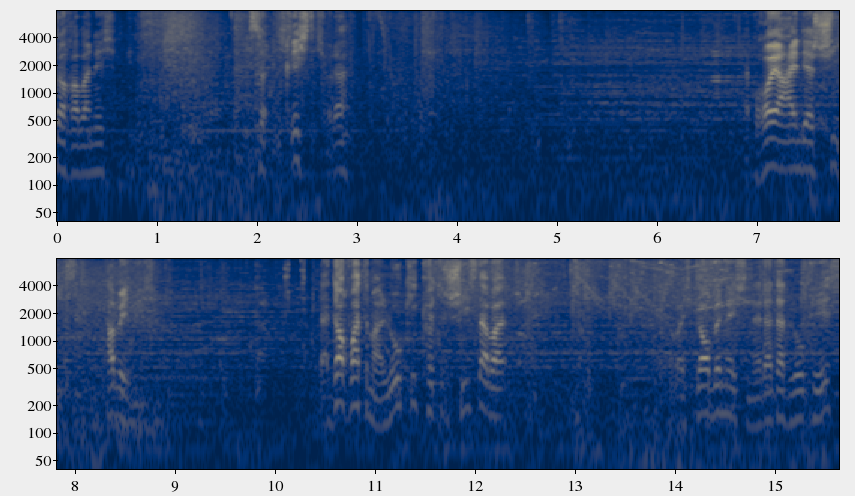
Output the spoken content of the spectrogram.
Doch aber nicht. Ist doch nicht richtig, oder? Da brauche ja einen, der schießt. Habe ich nicht. Ja doch, warte mal. Loki könnte schießen, aber... Aber ich glaube nicht, ne? das Loki ist.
